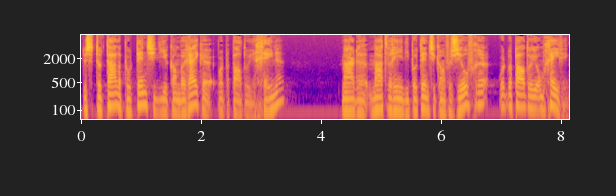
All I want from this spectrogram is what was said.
Dus de totale potentie die je kan bereiken wordt bepaald door je genen. Maar de mate waarin je die potentie kan verzilveren wordt bepaald door je omgeving.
